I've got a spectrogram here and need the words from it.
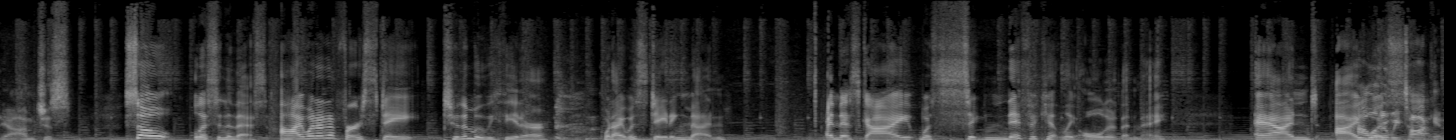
Yeah, I'm just. So, listen to this. I went on a first date to the movie theater when I was dating men. And this guy was significantly older than me. And I How was old are we talking?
